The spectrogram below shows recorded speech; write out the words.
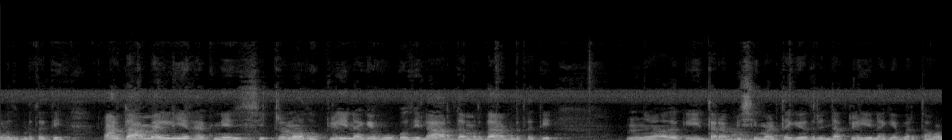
ಉಳಿದು ಬಿಡ್ತೈತಿ. ಅರ್ಧ ಆಮೇಲೆ ನೀರು ಹಾಕಿ ನೆನೆಸಿಟ್ರೂ ಅದು ಕ್ಲೀನಾಗಿ ಹೋಗೋದಿಲ್ಲ. ಅರ್ಧ ಮರ್ಧ ಆಗ್ಬಿಡ್ತೈತಿ. ಅದಕ್ಕೆ ಈ ಥರ ಬಿಸಿ ಮಾಡಿ ತೆಗಿಯೋದ್ರಿಂದ ಕ್ಲೀನಾಗೆ ಬರ್ತಾವೆ.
